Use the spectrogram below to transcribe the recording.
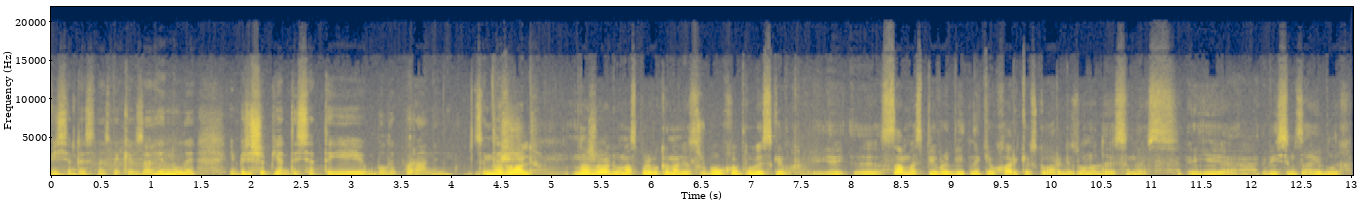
Вісім ДСНСників загинули, і більше 50 були поранені. Це на теж- жаль, на жаль, у нас при виконанні службових обов'язків е, саме співробітників Харківського гарнізону ДСНС є 8 загиблих,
